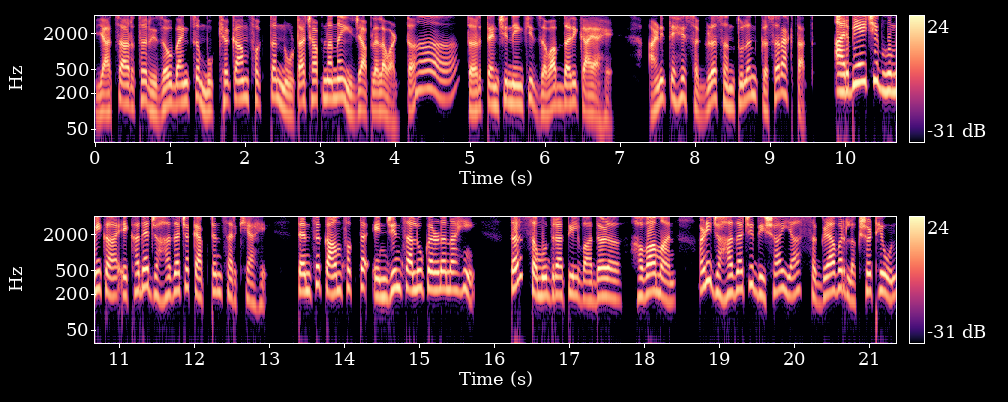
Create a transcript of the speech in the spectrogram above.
याचा अर्थ रिझर्व्ह बँकचं मुख्य काम फक्त नोटा छापणं नाही जे आपल्याला वाटतं? तर त्यांची नेमकी जबाबदारी काय आहे? आणि ते हे सगळं संतुलन कसं राखतात? आरबीआयची भूमिका एखाद्या जहाजाच्या कॅप्टनसारखी आहे. त्यांचं काम फक्त इंजिन चालू करणं नाही तर समुद्रातील वादळं हवामान आणि जहाजाची दिशा या सगळ्यावर लक्ष ठेवून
